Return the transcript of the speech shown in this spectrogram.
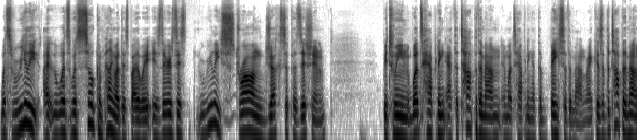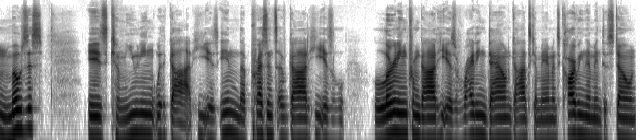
what's really I, what's what's so compelling about this by the way is there's this really strong juxtaposition between what's happening at the top of the mountain and what's happening at the base of the mountain right because at the top of the mountain Moses is communing with God he is in the presence of God he is learning from God. He is writing down God's commandments, carving them into stone.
